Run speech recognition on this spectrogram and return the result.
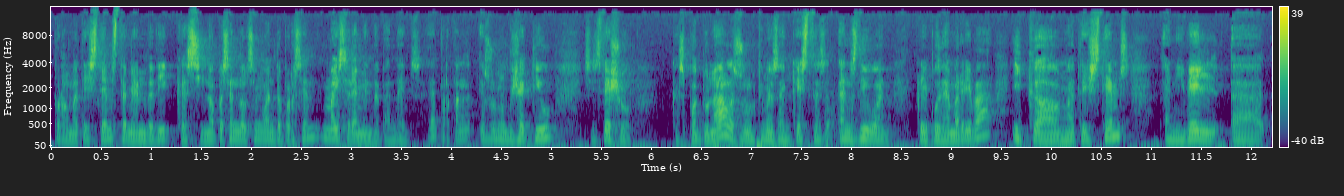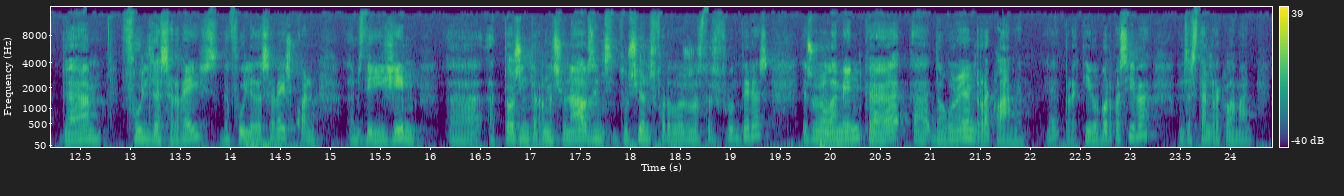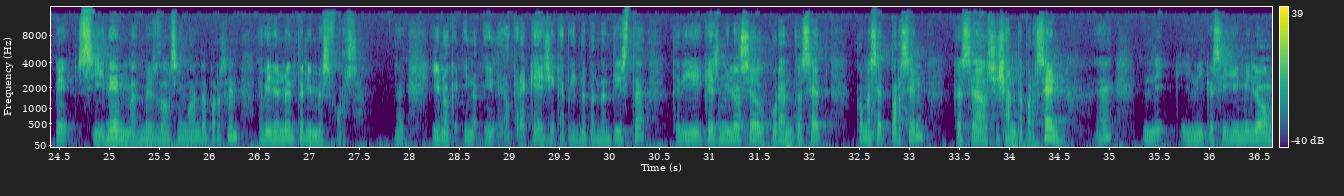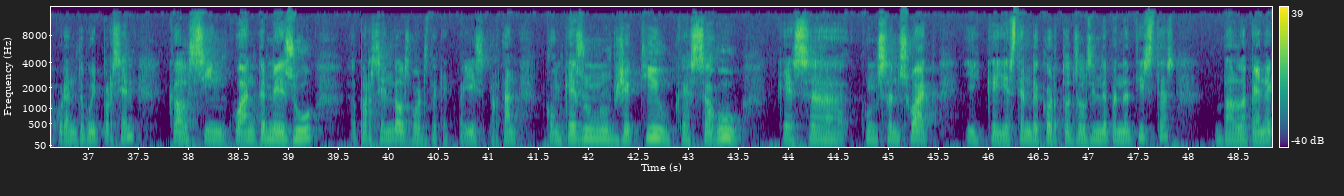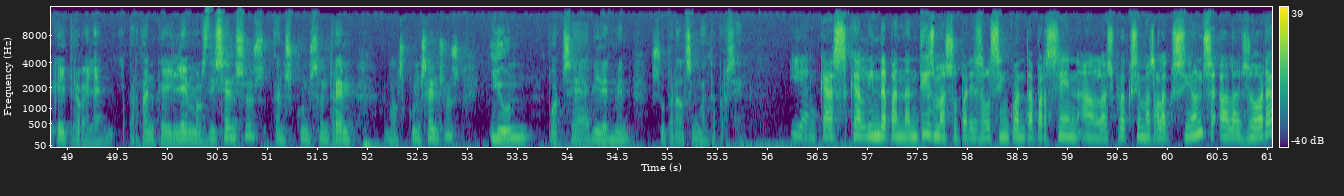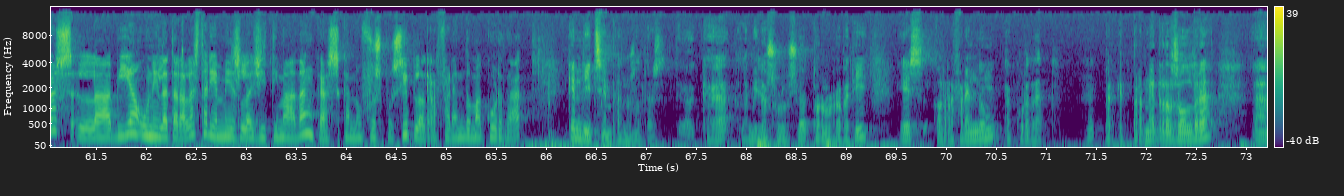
però al mateix temps també hem de dir que si no passem del 50% mai serem independents. Eh? Per tant, és un objectiu, insisteixo, que es pot donar, les últimes enquestes ens diuen que hi podem arribar i que al mateix temps a nivell eh, de full de serveis, de fulla de serveis, quan ens dirigim eh, a actors internacionals, institucions fora de les nostres fronteres, és un element que eh, d'alguna manera ens reclamen. Eh? Per activa o per passiva ens estan reclamant. Bé, si anem a més del 50%, evidentment tenim més força. Eh? I, no, i, no, I no crec que hi hagi cap independentista que digui que és millor ser el 47,7% que ser el 60%, eh? ni, ni que sigui millor el 48% que el 50 més 1% dels vots d'aquest país. Per tant, com que és un objectiu que segur, que és eh, consensuat i que hi estem d'acord tots els independentistes, val la pena que hi treballem. I per tant, que aïllem els dissensos, ens concentrem en els consensos i un pot ser, evidentment, superar el 50%. I en cas que l'independentisme superés el 50% en les pròximes eleccions, aleshores la via unilateral estaria més legitimada en cas que no fos possible el referèndum acordat? Què hem dit sempre nosaltres? Que la millor solució, torno a repetir, és el referèndum acordat eh? perquè et permet resoldre eh,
